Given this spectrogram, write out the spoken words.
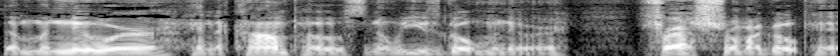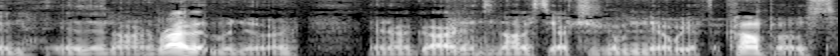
the manure and the compost, you know, we use goat manure fresh from our goat pen, and then our rabbit manure in our gardens, and obviously our chicken manure we have to compost.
